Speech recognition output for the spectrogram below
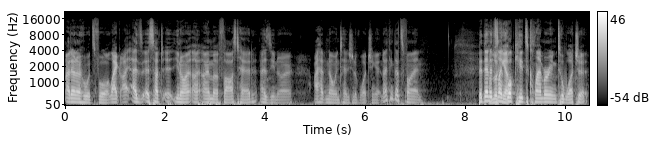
I don't know who it's for. Like, I, as, as such, uh, you know, I, I'm a fast head, as you know. I have no intention of watching it, and I think that's fine. But then I'm it's like, what kids clamoring to watch it?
